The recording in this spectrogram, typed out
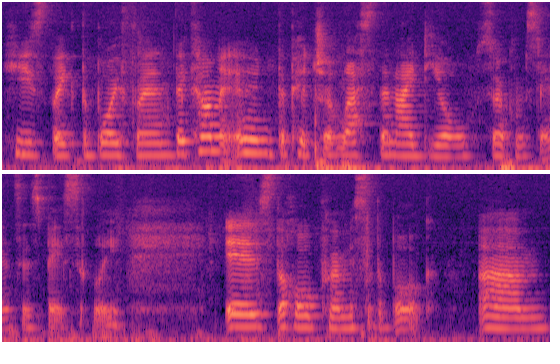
he's like the boyfriend, they come in the picture less than ideal circumstances, basically, is the whole premise of the book. Um,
